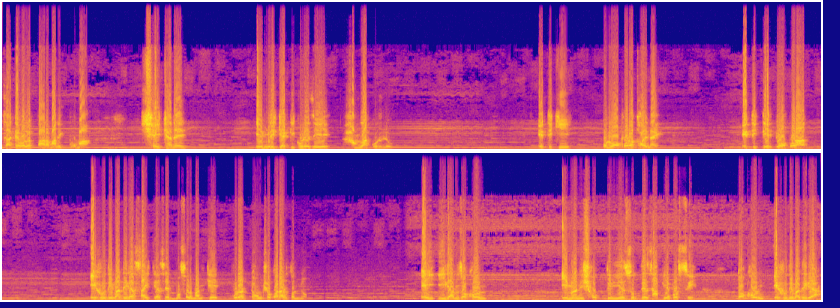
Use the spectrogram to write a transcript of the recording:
যাকে বলে পারমাণবিক বোমা, সেইখানে আমেরিকা কি করে যে হামলা করল? এটি কি কোনো অপরাধ হয় নাই? এটি কি একটি অপরাধ? ইহুদিবাদীরা চাইতে আছে মুসলমানকে পুরো ধ্বংস করার জন্য। এই ইরান যখন ইমানি শক্তি নিয়ে যুদ্ধে ঝাঁপিয়ে পড়ছে, তখন ইহুদিবাদীরা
